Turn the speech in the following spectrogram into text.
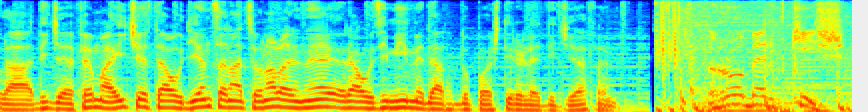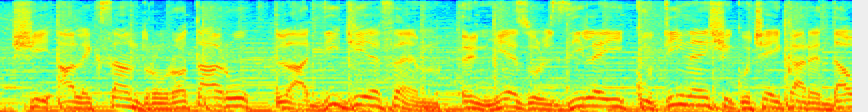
la DGFM. Aici este audiența națională. Ne reauzim imediat după știrile DGFM. Robert Kiș și Alexandru Rotaru la DGFM, în miezul zilei, cu tine și cu cei care dau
